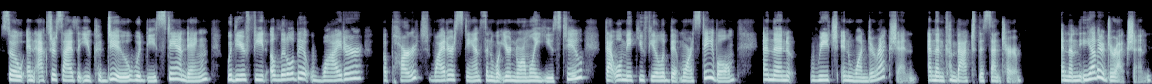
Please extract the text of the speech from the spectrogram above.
So, an exercise that you could do would be standing with your feet a little bit wider apart, wider stance than what you're normally used to, that will make you feel a bit more stable. And then reach in one direction and then come back to the center. And then the other direction,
